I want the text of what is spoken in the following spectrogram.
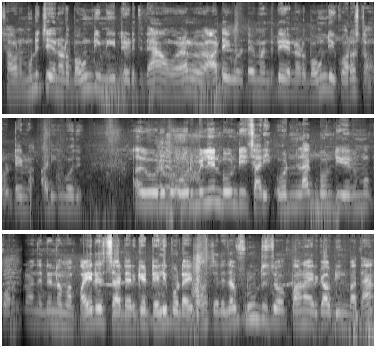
ஸோ அவனை முடிச்சு என்னோடய பவுண்டி மீட் எடுத்துட்டேன். அவன் ஒரு ஆட்டைக்கு ஒரு டைம் வந்துட்டு என்னோடய பவுண்டி குறைச்சிட்டான். ஒரு டைம் அடிக்கும்போது. அது ஒரு ஒரு million bounty sorry one lakh bounty என்னமோ குறைஞ்சிரும் வந்துட்டு நம்ம பைரட் இருக்கே டெலிபோர்ட் ஆகிட்டோம் சரி ஏதாவது ஃப்ரூட்டு பானா இருக்கா அப்படின்னு பார்த்தேன்.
